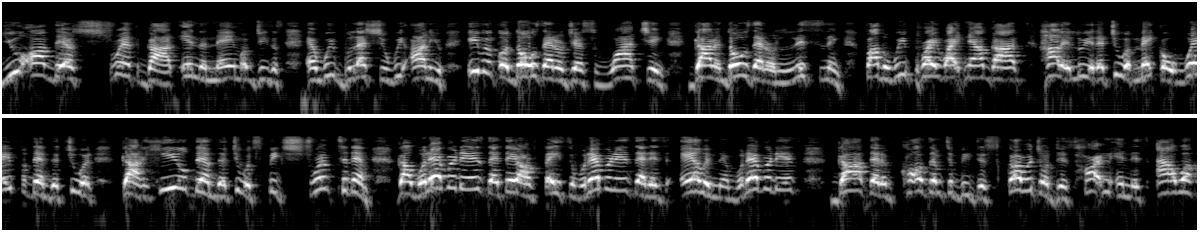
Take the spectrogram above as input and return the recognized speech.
You are their strength, God, in the name of Jesus. And we bless you. We honor you. Even for those that are just watching, God, and those that are listening. Father, we pray right now, God, hallelujah, that you would make a way for them, that you would, God, heal them, that you would speak strength to them. God, whatever it is that they are facing, whatever it is that is ailing them, whatever it is, God, that have caused them to be discouraged or disheartened in this hour,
